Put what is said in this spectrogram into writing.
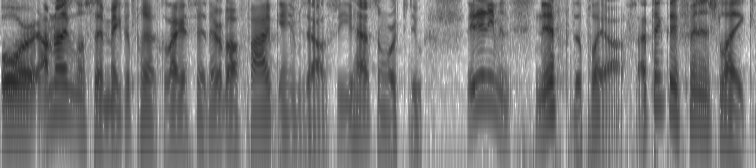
or I'm not even gonna say make the playoffs. Like I said, they're about five games out, so you have some work to do. They didn't even sniff the playoffs. I think they finished like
